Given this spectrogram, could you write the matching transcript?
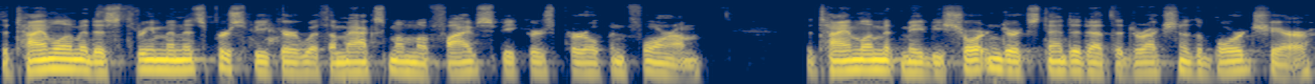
The time limit is three minutes per speaker with a maximum of five speakers per open forum. The time limit may be shortened or extended at the direction of the board chair.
